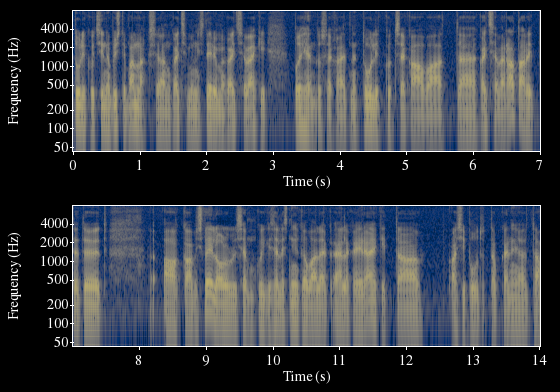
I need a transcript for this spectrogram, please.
tuulikuid sinna püsti pannakse, on kaitseministeerium ja kaitsevägi. põhjendusega, et need tuulikud segavad äh, kaitseväe radarite tööd. aga mis veel olulisem, kuigi sellest nii kõva häälega ei räägita asi puudutab ka nii-öelda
